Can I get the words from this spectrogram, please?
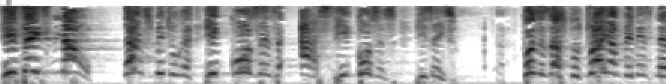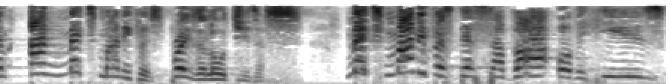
He says now, thanks be to God, He causes us, He causes, He says, causes us to triumph in His name and makes manifest, praise the Lord Jesus, makes manifest the savor of His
